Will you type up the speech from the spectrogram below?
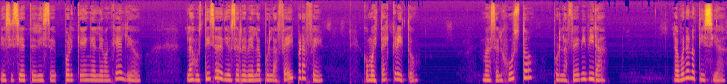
17 dice, porque en el Evangelio la justicia de Dios se revela por la fe y para fe, como está escrito mas el justo por la fe vivirá. La buena noticia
